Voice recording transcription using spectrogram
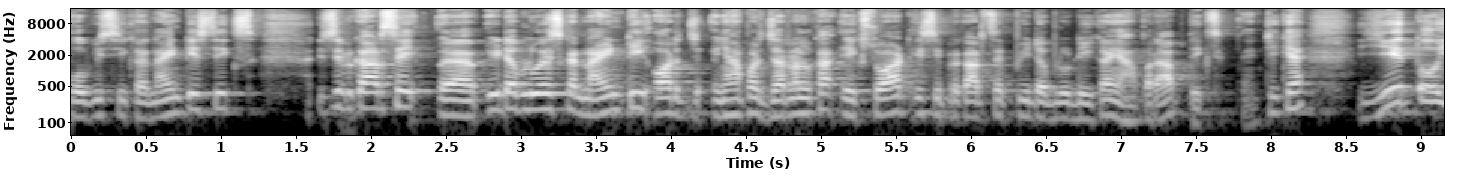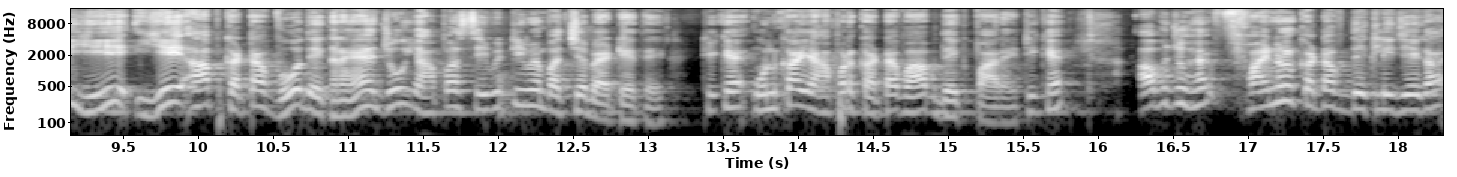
ओ बी सी का 96 इसी प्रकार से ई डब्ल्यू एस का 90 और यहाँ पर जर्नल का 108 इसी प्रकार से पी डब्ल्यू डी का यहाँ पर आप देख सकते हैं, ठीक है? ये तो ये ये आप कट ऑफ़ वो देख रहे हैं जो यहाँ पर सी में बच्चे बैठे थे ठीक है? उनका यहाँ पर कट ऑफ़ आप देख पा रहे हैं, ठीक है? अब जो है फाइनल कट ऑफ़ देख लीजिएगा।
